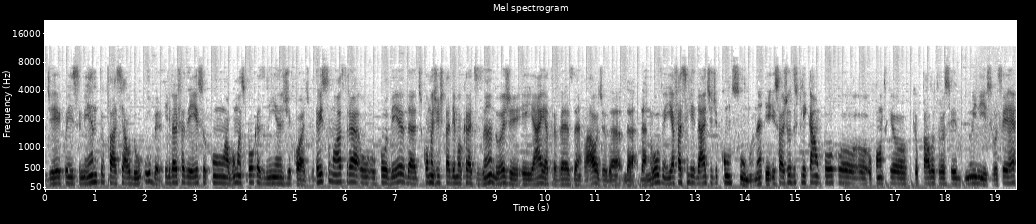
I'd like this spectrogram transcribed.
de reconhecimento facial do Uber, ele vai fazer isso com algumas poucas linhas de código. Então isso mostra o, o poder da, de como a gente está democratizando hoje AI através da cloud, da, da, da, nuvem, e a facilidade de consumo, né? E isso ajuda a explicar um pouco o, o ponto que, eu, que o Paulo trouxe no início. Você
